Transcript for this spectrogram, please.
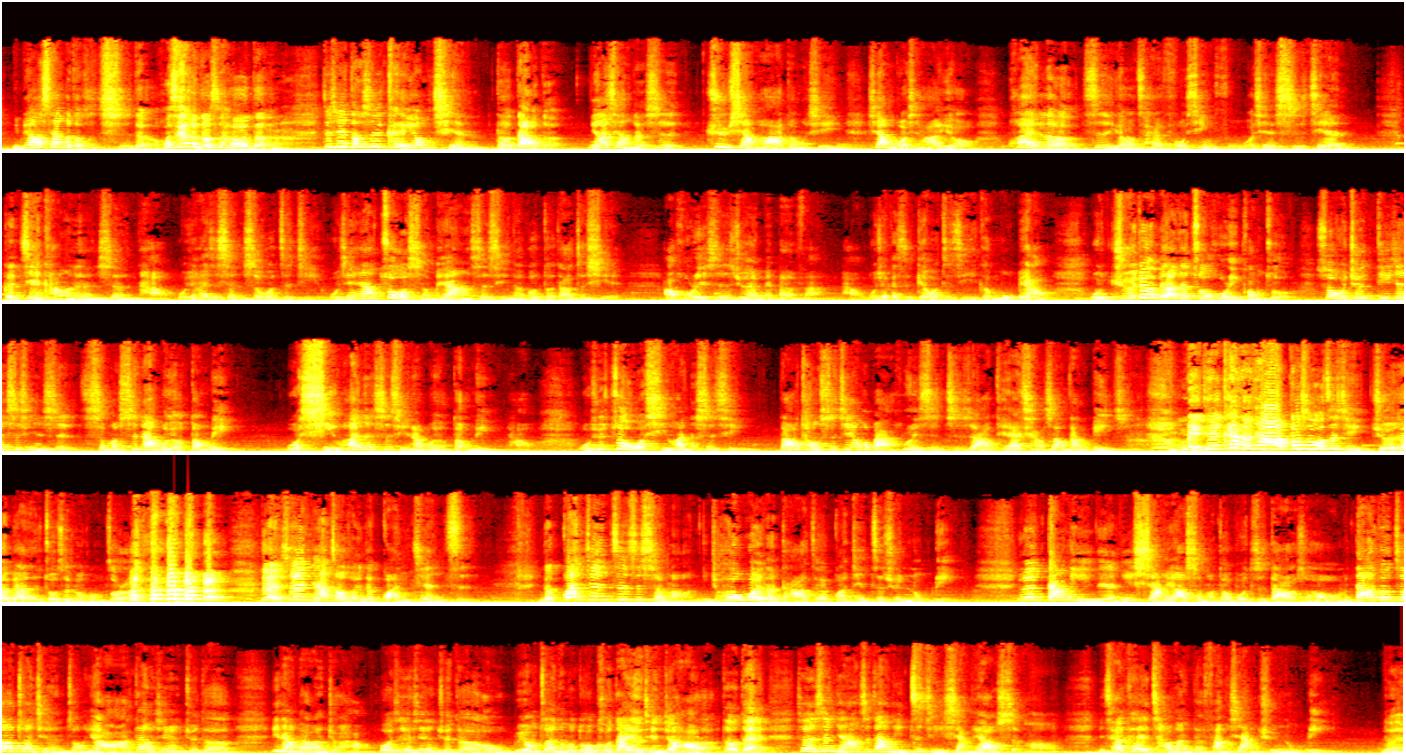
你不要三个都是吃的，或三个都是喝的，这些都是可以用钱得到的。你要想的是具象化的东西，像我想要有快乐、自由、财富、幸福，而且时间跟健康的人生。好，我就开始审视我自己，我今天要做什么样的事情能够得到这些。好，护理师是绝对没办法。好，我就开始给我自己一个目标，我绝对不要再做护理工作。所以我觉得第一件事情是什么是让我有动力？我喜欢的事情让我有动力。好，我去做我喜欢的事情，然后同时间我把护理师执照贴在墙上当壁纸，每天看着它，告诉我自己绝对不要再做这份工作了。对，所以你要找出你的关键字。你的关键字是什么？你就会为了达到这个关键字去努力。因为当你连你想要什么都不知道的时候，我们大家都知道赚钱很重要啊。但有些人觉得一两百万就好，或者是有些人觉得哦，我不用赚那么多，口袋有钱就好了，对不对？真的是你要知道你自己想要什么，你才可以朝着你的方向去努力。对。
